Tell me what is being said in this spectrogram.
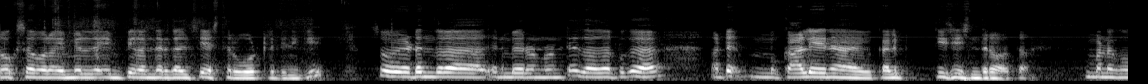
లోక్సభలో ఎమ్మెల్యే ఎంపీలు అందరు కలిసి వేస్తారు ఓట్లు దీనికి. సో ఏడు వందల ఎనభై రెండు ఉంటే దాదాపుగా అంటే ఖాళీ అయిన కలిపి తీసేసిన తర్వాత. మనకు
